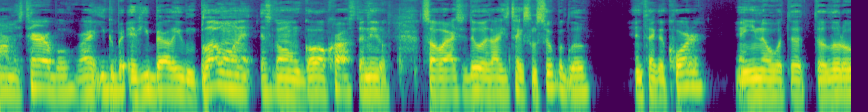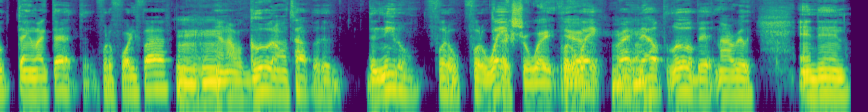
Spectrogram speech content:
arm is terrible, right? You could if you barely even blow on it, it's gonna go across the needle. So what I should do is I used to take some super glue and take a quarter, and you know with the the little thing like that for the forty five, Mhm. and I would glue it on top of the the needle for the for the weight Extra weight. for yeah. the weight, right? Mhm. And it helped a little bit, not really. And then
